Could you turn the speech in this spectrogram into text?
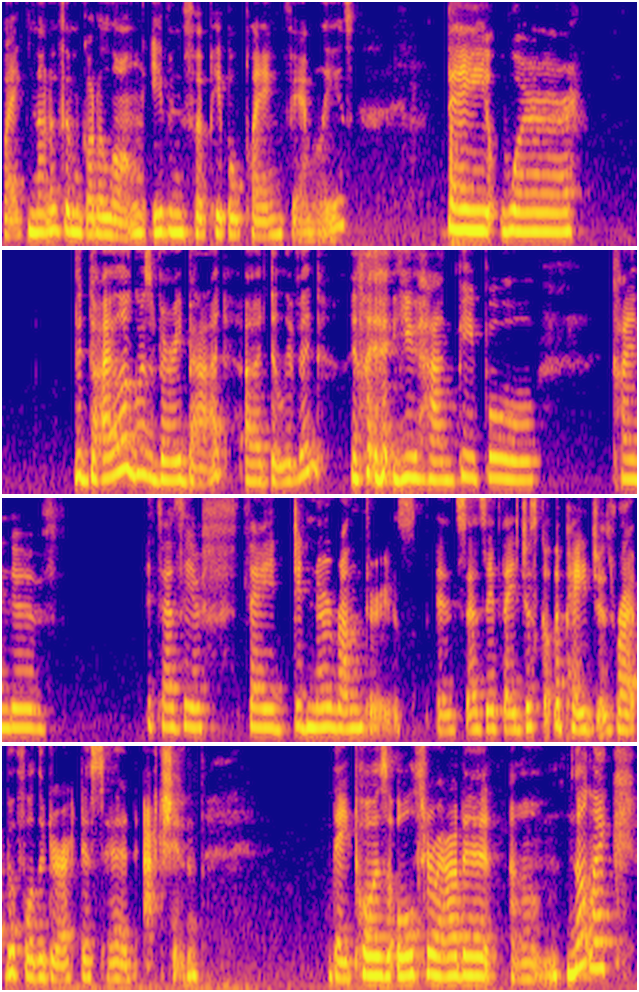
Like none of them got along, even for people playing families. They were. The dialogue was very bad uh, delivered. you had people kind of. It's as if they did no run throughs. It's as if they just got the pages right before the director said action. They pause all throughout it. Um, not like.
